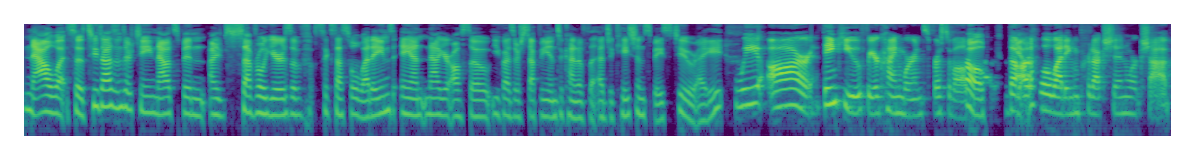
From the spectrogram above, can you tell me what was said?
now what? So 2013 now it's been uh, several years of successful weddings and now you're also you guys are stepping into kind of the education space too right? We are. Thank you for your kind words first of all oh, the yeah. artful wedding production workshop.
